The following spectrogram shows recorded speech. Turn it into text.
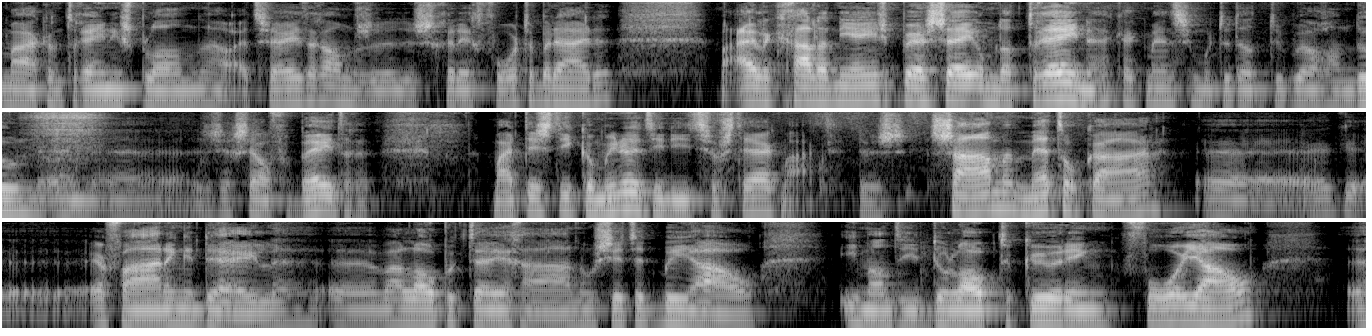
maken een trainingsplan, nou, et cetera, om ze dus gericht voor te bereiden. Maar eigenlijk gaat het niet eens per se om dat trainen. Kijk, mensen moeten dat natuurlijk wel gaan doen en zichzelf verbeteren. Maar het is die community die het zo sterk maakt. Dus samen met elkaar eh, ervaringen delen. Eh, waar loop ik tegenaan? Hoe zit het bij jou? Iemand die doorloopt de keuring voor jou. eh,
